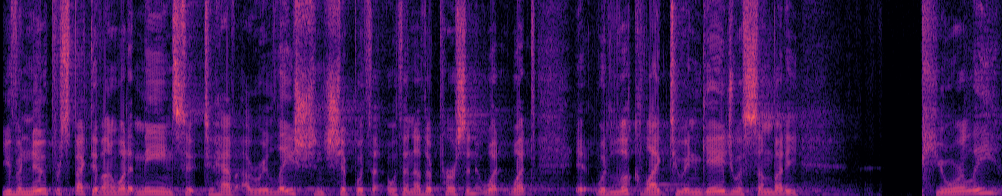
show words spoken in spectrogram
You have a new perspective on what it means to, to have a relationship with, with another person, what, what it would look like to engage with somebody purely,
